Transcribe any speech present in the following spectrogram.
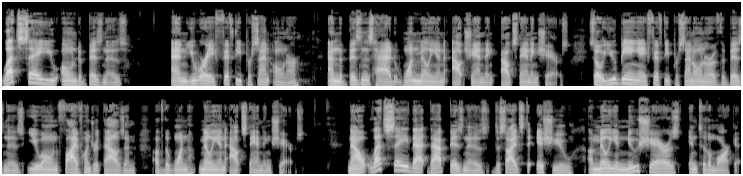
Let's say you owned a business and you were a 50% owner and the business had 1 million outstanding outstanding shares. So you being a 50% owner of the business, you own 500,000 of the 1 million outstanding shares. Now, let's say that that business decides to issue a million new shares into the market.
